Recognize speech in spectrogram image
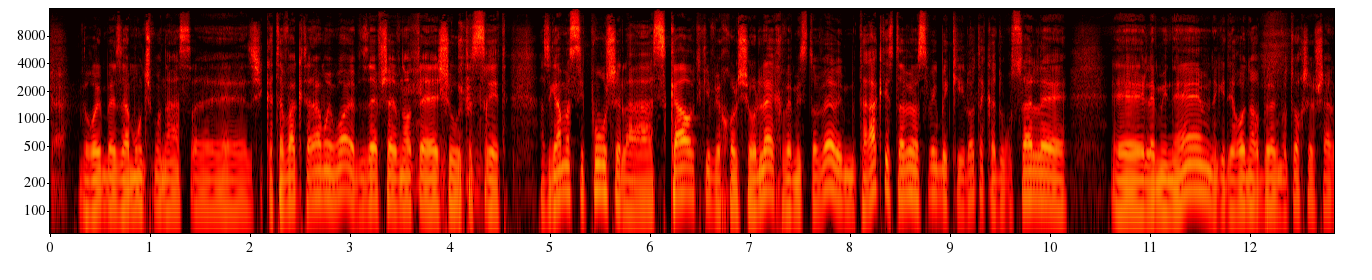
כן. ורואים באיזה עמוד 18 איזושהי כתבה קטנה, אומרים, וואי, בזה אפשר לבנות איזשהו תסריט. אז גם הסיפור של הסקאוט כביכול שהולך ומסתובב, אם אתה רק תסתובב מספיק בקהילות הכדורסל אה, אה, למיניהם, נגיד אירון ארבל, אני בטוח שאפשר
